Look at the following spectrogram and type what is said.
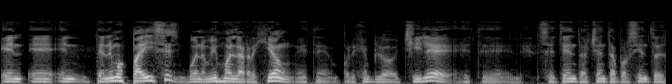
en, eh, en, tenemos países, bueno, mismo en la región, este, por ejemplo, Chile, este, el 70-80% de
